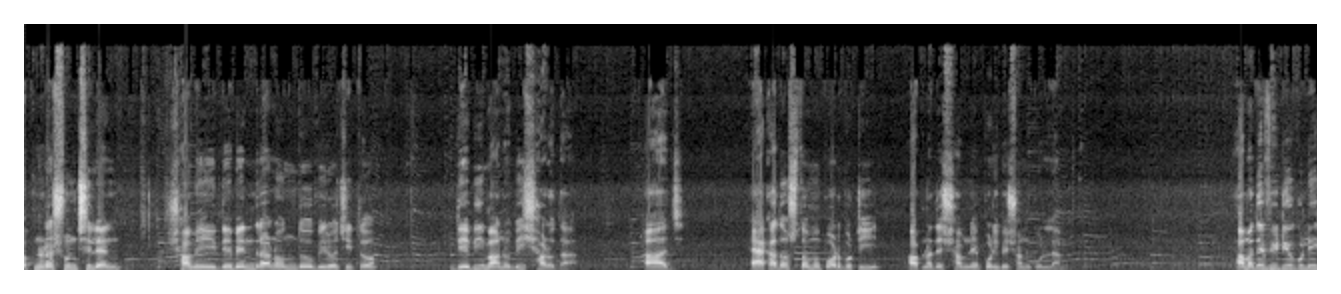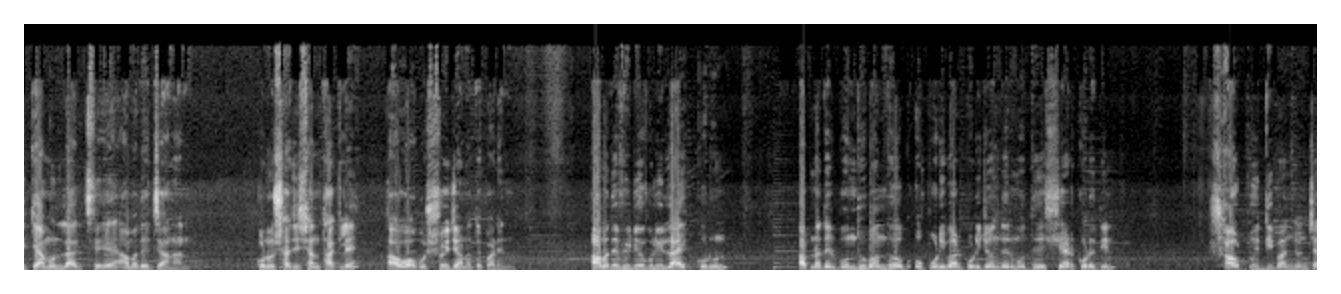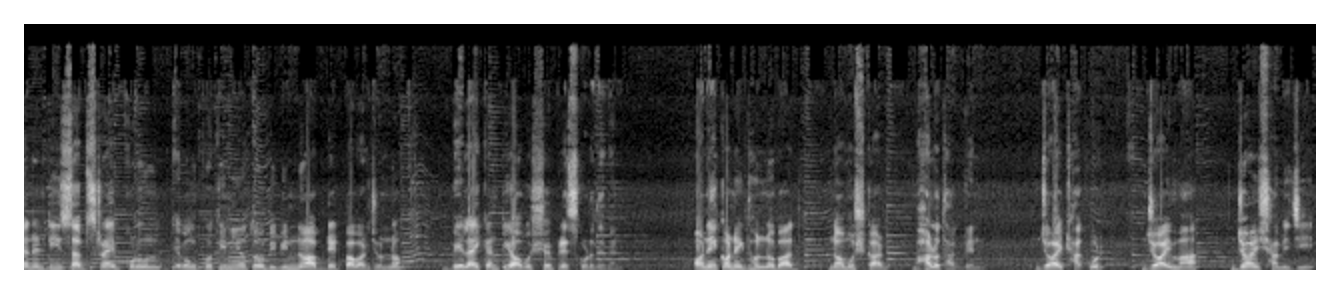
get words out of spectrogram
আপনারা শুনছিলেন স্বামী দেবেন্দ্রানন্দ বিরচিত দেবী মানবী সারদা। আজ একাদশতম পর্বটি আপনাদের সামনে পরিবেশন করলাম। আমাদের ভিডিওগুলি কেমন লাগছে আমাদের জানান। কোনো সাজেশান থাকলে তাও অবশ্যই জানাতে পারেন। আমাদের ভিডিওগুলি লাইক করুন, আপনাদের বন্ধুবান্ধব ও পরিবার পরিজনদের মধ্যে শেয়ার করে দিন। শাউট উইথ দীপাঞ্জন চ্যানেলটি সাবস্ক্রাইব করুন এবং প্রতিনিয়ত বিভিন্ন আপডেট পাওয়ার জন্য বেল আইকনটি অবশ্যই প্রেস করে দেবেন। অনেক অনেক ধন্যবাদ, নমস্কার, ভালো থাকবেন। জয় ঠাকুর, জয় মা, জয় স্বামীজি।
